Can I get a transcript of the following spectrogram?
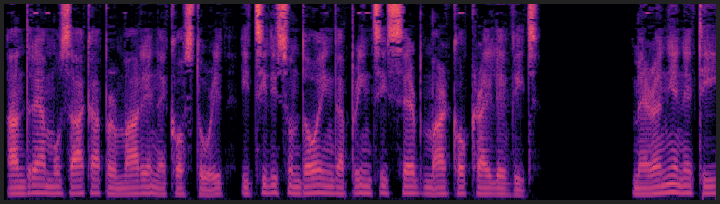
Andrea Muzaka për marrjen e Kosturit, i cili sundohej nga princi serb Marko Krajlevic. Me rënien e tij,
